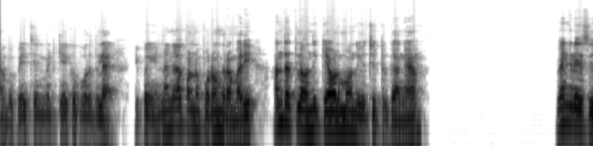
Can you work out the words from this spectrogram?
நம்ம பேச்சு இனிமேட் கேட்க போகிறதில்ல இப்போ என்னங்க பண்ண போகிறோங்கிற மாதிரி அந்த இடத்துல வந்து கேவலமாக வந்து வச்சுட்ருக்காங்க வெங்கடேஷ்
